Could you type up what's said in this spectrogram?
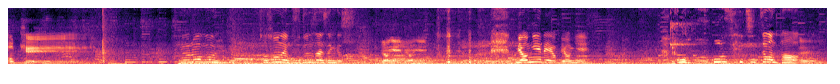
오케이. 여러분, 저 손에 굵은 살 생겼어. 명예, 명예. 명예래요, 명예. 오, 옷이 진짜 많다. 네.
